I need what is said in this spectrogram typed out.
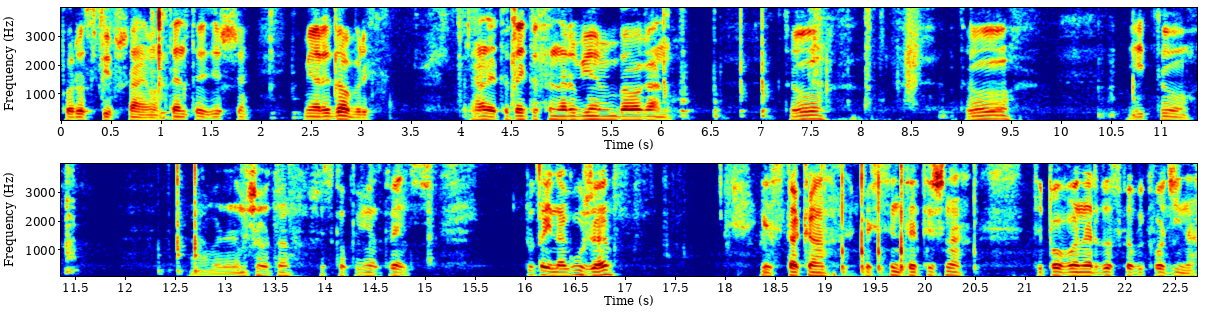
porozpieprzałem. A ten to jest jeszcze w miarę dobry. Ale tutaj to sobie narobiłem bałaganu. Tu, tu i tu. A, będę musiał to wszystko później odkręcić. Tutaj na górze jest taka jakaś syntetyczna, typowo nerdowska wykładzina.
